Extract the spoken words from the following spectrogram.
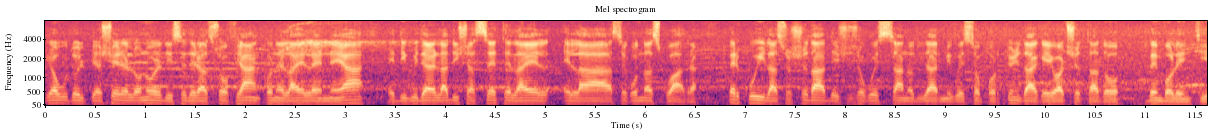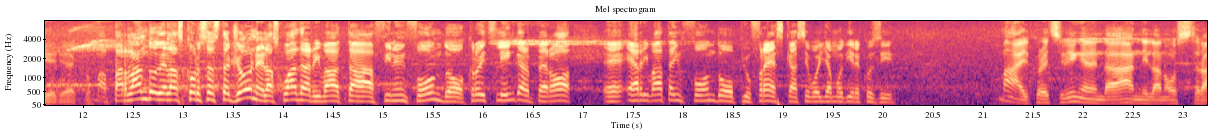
io ho avuto il piacere e l'onore di sedere al suo fianco nella LNA e di guidare la 17 e la, L e la seconda squadra, per cui la società ha deciso quest'anno di darmi questa opportunità che io ho accettato ben volentieri. Ecco. Ma parlando della scorsa stagione, la squadra è arrivata fino in fondo, Kreuzlinger però eh, è arrivata in fondo più fresca se vogliamo dire così. Ma il Kreuzlinger è da anni la nostra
